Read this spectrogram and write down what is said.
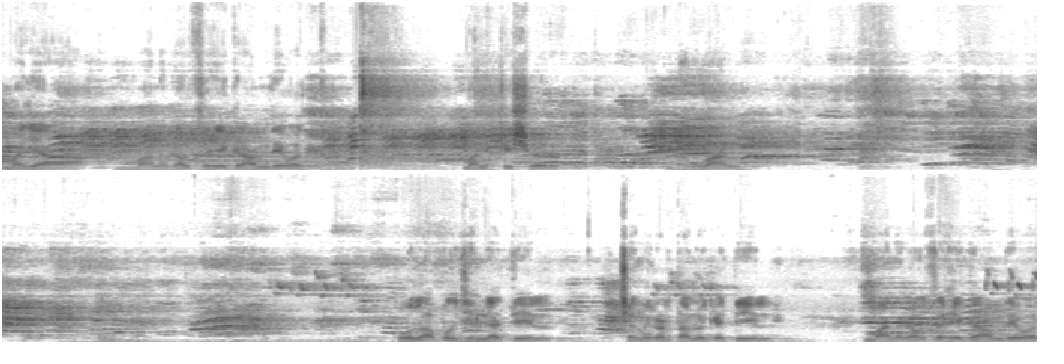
माझ्या माणगावचं हे ग्रामदैवत मानकेश्वर भगवान कोल्हापूर जिल्ह्यातील चंदगड तालुक्यातील माणगावचं हे ग्रामदैवत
